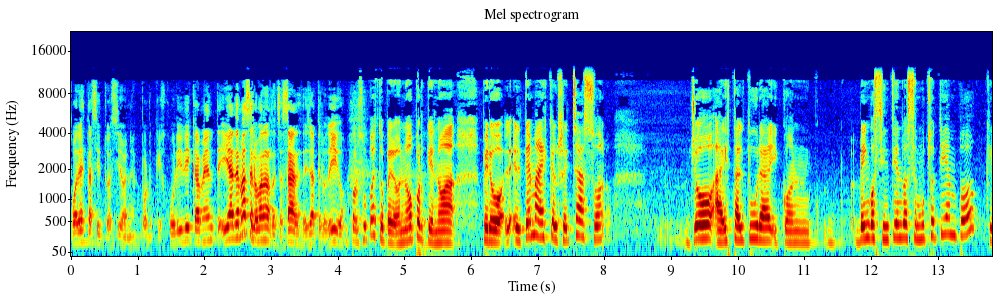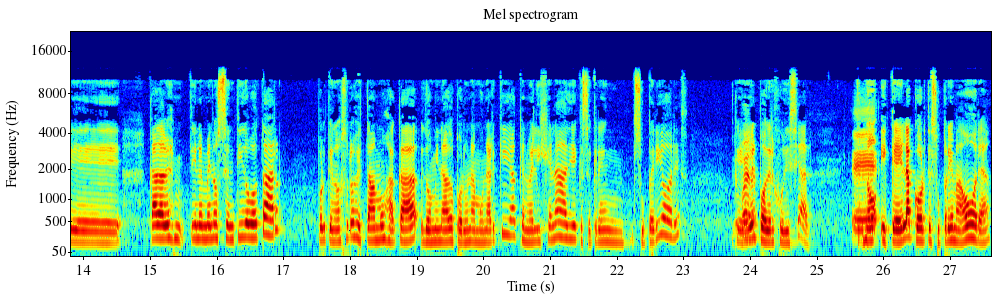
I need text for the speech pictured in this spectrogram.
por estas situaciones, porque jurídicamente, y además se lo van a rechazar, ya te lo digo. Por supuesto, pero no porque no ha, pero el tema es que el rechazo, yo a esta altura y con, vengo sintiendo hace mucho tiempo que cada vez tiene menos sentido votar, porque nosotros estamos acá dominados por una monarquía que no elige nadie, que se creen superiores, que es el Poder Judicial. Eh, no, y que es la Corte Suprema ahora,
